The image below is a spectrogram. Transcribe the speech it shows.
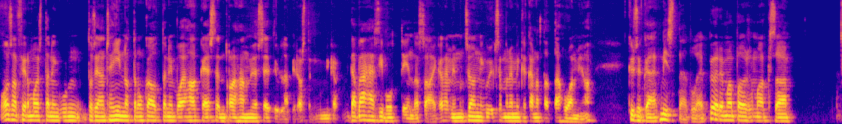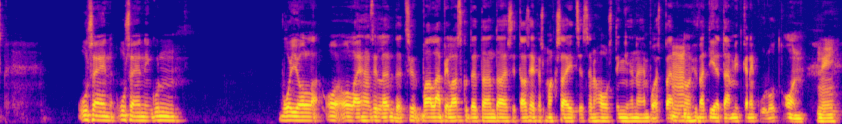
osa firmoista niin kuin tosiaan sen hinnoittelun kautta niin voi hakea sen rahan myös se ylläpidosta, niin mikä, mitä vähän sivuttiin tuossa aikaisemmin, mutta se on niin kuin yksi semmoinen, mikä kannattaa ottaa huomioon. Kysykää, että mistä tämä tulee pyörimään, paljon se maksaa, usein, usein niin kuin voi olla, olla ihan sillä, että se vaan läpi laskutetaan tai sitten asiakas maksaa itse sen hostingin ja näin poispäin. Mm. On hyvä tietää, mitkä ne kulut on. Niin.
